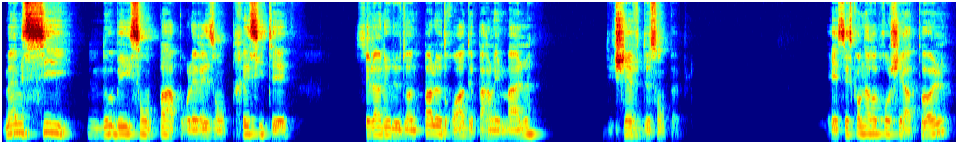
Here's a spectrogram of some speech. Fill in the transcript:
Même si nous n'obéissons pas pour les raisons précitées, cela ne nous donne pas le droit de parler mal du chef de son peuple. Et c'est ce qu'on a reproché à Paul,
